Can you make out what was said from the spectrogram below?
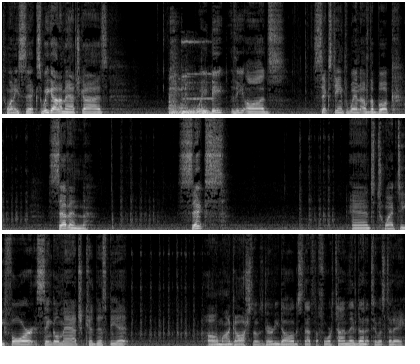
26. We got a match, guys. We beat the odds. 16th win of the book. 7. 6. And 24. Single match. Could this be it? Oh my gosh, those dirty dogs. That's the fourth time they've done it to us today.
